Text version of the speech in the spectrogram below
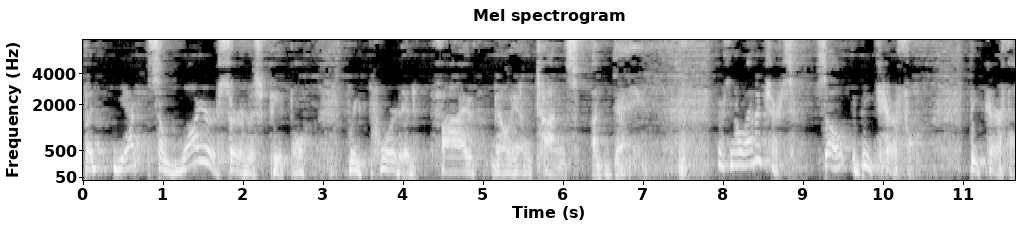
But yet some wire service people reported 5 million tons a day. There's no editors. So be careful be careful.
